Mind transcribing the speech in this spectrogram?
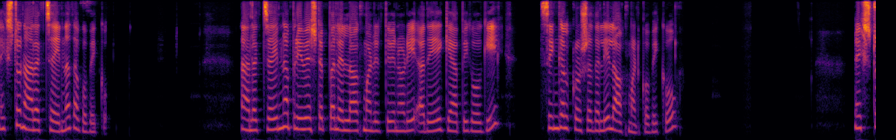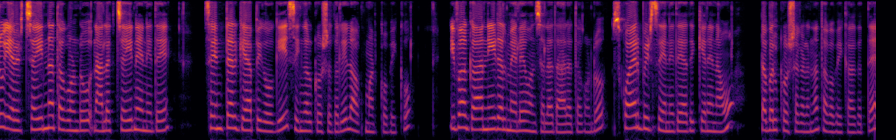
ನೆಕ್ಸ್ಟ್ ನಾಲ್ಕು ಚೈನ್ನ ತಗೋಬೇಕು. ನಾಲ್ಕು ಚೈನ್ನ ಪ್ರೀವಿಯಸ್ ಸ್ಟೆಪ್ಪಲ್ಲಿ ಎಲ್ಲಿ ಲಾಕ್ ಮಾಡಿರ್ತೀವಿ ನೋಡಿ, ಅದೇ ಗ್ಯಾಪಿಗೆ ಹೋಗಿ ಸಿಂಗಲ್ ಕ್ರೋಶದಲ್ಲಿ ಲಾಕ್ ಮಾಡ್ಕೋಬೇಕು. ನೆಕ್ಸ್ಟು ಎರಡು ಚೈನ್ನ ತಗೊಂಡು ನಾಲ್ಕು ಚೈನ್ ಏನಿದೆ ಸೆಂಟರ್ ಗ್ಯಾಪಿಗೆ ಹೋಗಿ ಸಿಂಗಲ್ ಕ್ರೋಶದಲ್ಲಿ ಲಾಕ್ ಮಾಡ್ಕೋಬೇಕು. ಇವಾಗ ನೀಡಲ್ ಮೇಲೆ ಒಂದ್ಸಲ ದಾರ ತಗೊಂಡು ಸ್ಕ್ವೇರ್ ಬಿಡ್ಸ್ ಏನಿದೆ ಅದಕ್ಕೇನೆ ನಾವು ಡಬಲ್ ಕ್ರೋಶಗಳನ್ನು ತಗೋಬೇಕಾಗುತ್ತೆ.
